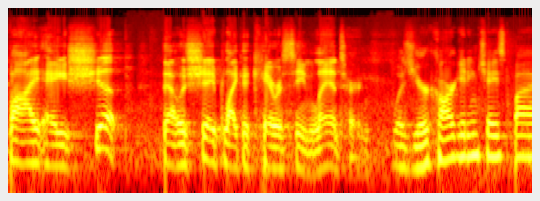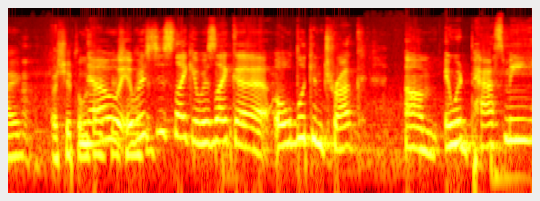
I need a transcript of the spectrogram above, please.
by a ship that was shaped like a kerosene lantern. Was your car getting chased by a ship that looked No, like it was just like it was like a old looking truck. Um, it would pass me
